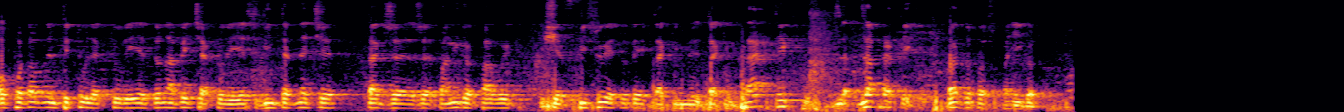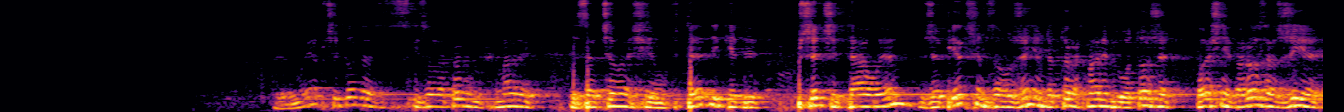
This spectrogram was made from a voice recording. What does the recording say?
o podobnym tytule, który jest do nabycia, który jest w internecie. Także, że pan Igor Pawlik się wpisuje tutaj w takim, takim praktyk dla, dla praktyków. Bardzo proszę, panie Igor. Moja przygoda z izolatorem chmary zaczęła się wtedy, kiedy przeczytałem, że pierwszym założeniem doktora Chmary było to, że właśnie waroza żyje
